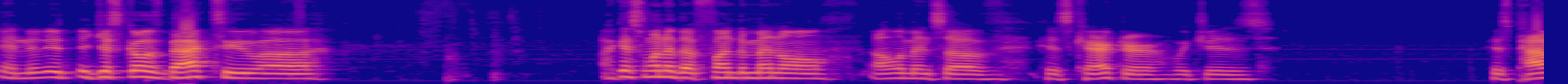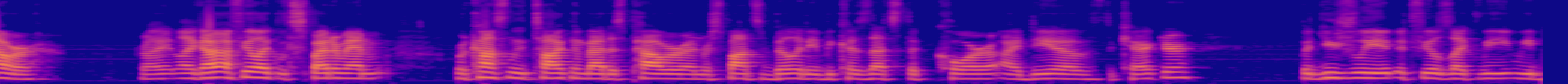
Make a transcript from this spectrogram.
And it, it, it just goes back to uh I guess one of the fundamental elements of his character, which is his power. Right? Like I feel like with Spider Man we're constantly talking about his power and responsibility because that's the core idea of the character. But usually it, feels like we, we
